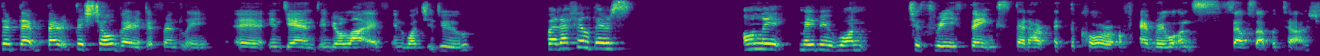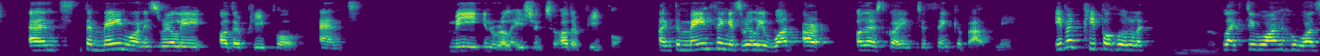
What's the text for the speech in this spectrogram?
they're, they're very, they show very differently uh, in the end in your life in what you do. But i feel there's only maybe one to three things that are at the core of everyone's self-sabotage. And the main one is really other people and me in relation to other people. Like the main thing is really what are others going to think about me? Even people who like mm. like the one who was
